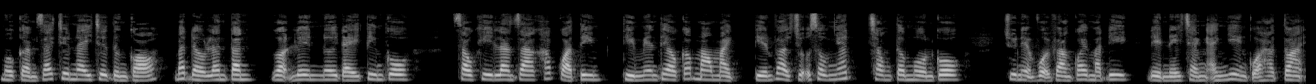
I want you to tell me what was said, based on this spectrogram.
Một cảm giác trước nay chưa từng có, bắt đầu lan tăn, gọn lên nơi đáy tim cô. Sau khi lan ra khắp quả tim, thì men theo các mau mạch tiến vào chỗ sâu nhất trong tâm hồn cô. Chu Niệm vội vàng quay mặt đi để né tránh ánh nhìn của Hạc Toại.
